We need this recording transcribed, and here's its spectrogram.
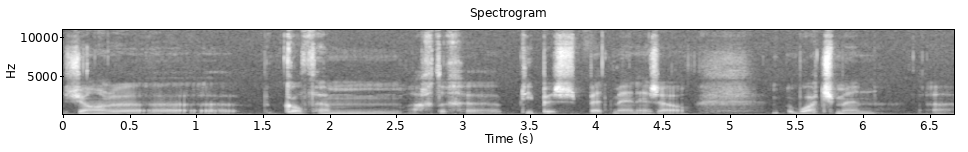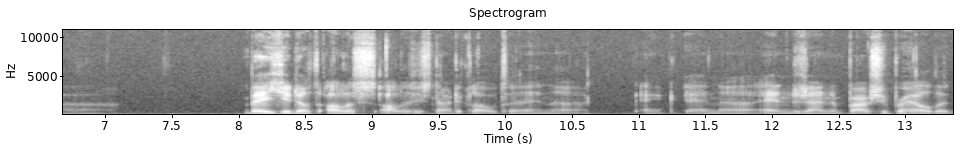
genre uh, Gotham-achtige types, Batman en zo. Watchmen. Een beetje dat alles, alles is naar de kloten en en, en, uh, en er zijn een paar superhelden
